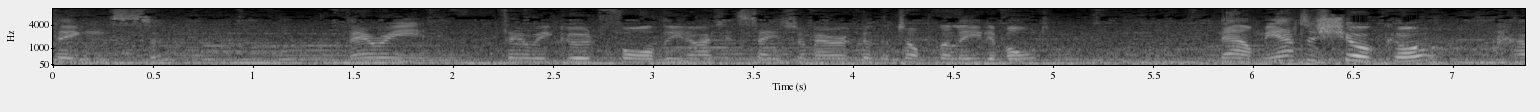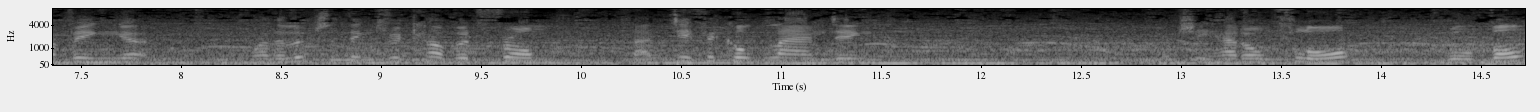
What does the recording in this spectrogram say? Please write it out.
things very, very good for the United States of America at the top of the leaderboard. Now, Miyata Shoko, having, uh, by the looks of things, recovered from that difficult landing that she had on floor, will vault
